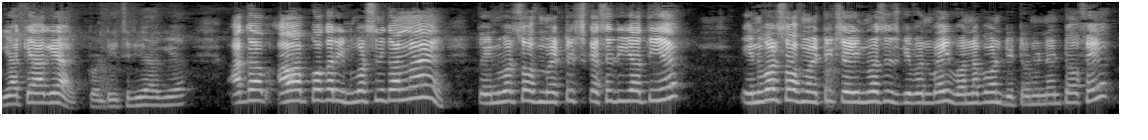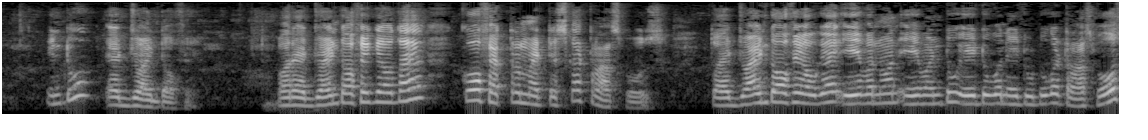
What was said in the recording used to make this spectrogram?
या क्या आ गया? ट्वेंटी थ्री आ गया। अगर अब आपको अगर इन्वर्स निकालना है तो इनवर्स ऑफ़ मैट्रिक्स कैसे दी जाती है? Inverse of matrix A inverse is given by 1 upon determinant of A into adjoint of A. और adjoint of A क्या होता है? कोफैक्टर मैट्रिक्स का ट्रांसपोज तो एडजॉइंट ऑफ़ ए हो गया A one one A one two A two one A two two का ट्रांसपोज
